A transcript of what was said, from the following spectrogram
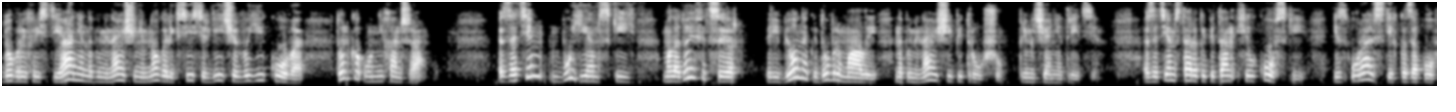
добрый христианин, напоминающий немного Алексея Сергеевича Воейкова, только он не ханжа. Затем Буемский, молодой офицер, ребенок и добрый малый, напоминающий Петрушу. Примечание третье. Затем старый капитан Хилковский из уральских казаков,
